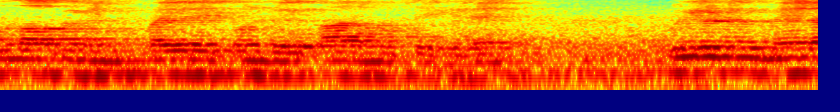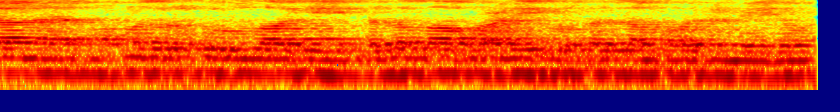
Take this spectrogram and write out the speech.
அல்லாஹுவின் பெயரை கொண்டு ஆரம்பம் செய்கிறேன். உயிரிடும் மேலான முகமது ரசூல்லாஹி சல்லாஹு அலி வஸல்லம் அவர்கள் மீதும்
